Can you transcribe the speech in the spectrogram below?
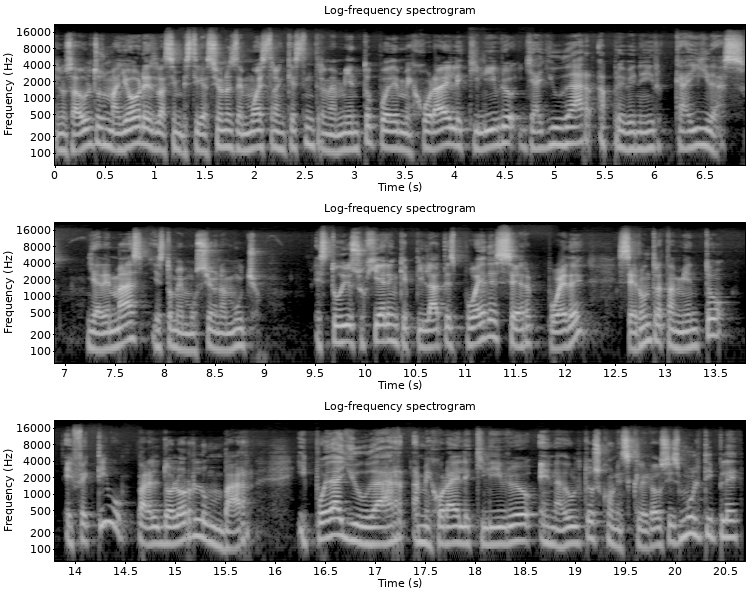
En los adultos mayores, las investigaciones demuestran que este entrenamiento puede mejorar el equilibrio y ayudar a prevenir caídas. Y además, y esto me emociona mucho, estudios sugieren que Pilates puede ser, puede ser un tratamiento efectivo para el dolor lumbar y puede ayudar a mejorar el equilibrio en adultos con esclerosis múltiple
